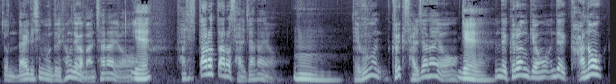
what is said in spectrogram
좀 나이 드신 분들 형제가 많잖아요. 예. 사실 따로 따로 살잖아요. 음. 대부분 그렇게 살잖아요. 예. 근데 그런 경우 근데 간혹 이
